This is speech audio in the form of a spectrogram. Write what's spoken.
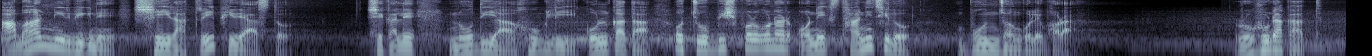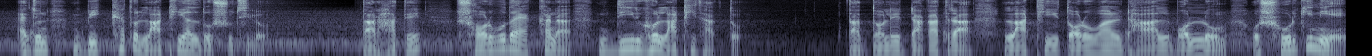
আবার নির্বিঘ্নে সেই রাত্রেই ফিরে আসত। সেকালে নদিয়া, হুগলি, কলকাতা ও চব্বিশ পরগনার অনেক স্থানই ছিল বন জঙ্গলে ভরা। রঘু ডাকাত একজন বিখ্যাত লাঠিয়াল দস্যু ছিল। তার হাতে সর্বদা একখানা দীর্ঘ লাঠি থাকত। তার দলের ডাকাতরা লাঠি, তরোয়াল, ঢাল, বল্লম ও সরকি নিয়ে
